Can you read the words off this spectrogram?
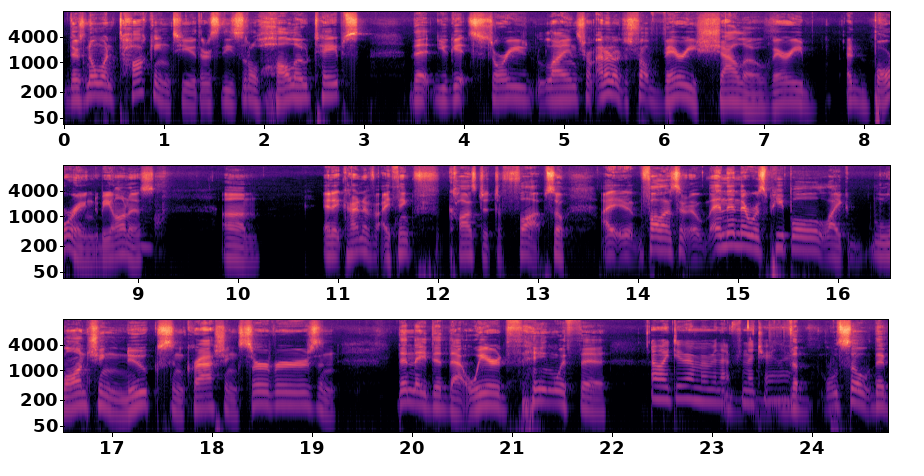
There's no one talking to you. There's these little holotapes that you get storylines from. I don't know, it just felt very shallow, very uh, boring to be honest. Um and it kind of I think f- caused it to flop. So I Fallout and then there was people like launching nukes and crashing servers and then they did that weird thing with the Oh, I do remember that from the trailer. the so they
